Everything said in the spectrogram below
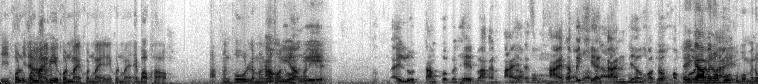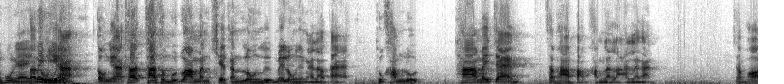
ที่คนที่คนใหม่ด่าพี่คนใหม่คนใหม่นี่คนใหม่ไอ้บ๊อบขาวมันพูดแล้วมันก็เอาขอโทงี้ษเอาพอดีงี้เลยไอ้หลุดตามกฎประเทศว่ากันไป แต่สุดท้ายถ้าไปเคลียร์กันเดี๋ยวขอโทษขอโทไอ้ษก้าไม่ต้องพูดกูผมไม่ต้องพูดไง แต่ตไม่รงมีเนี้ย นะ ตรงเนี้ยถ้าถ้าสมมุติว่ามันเคลียร์กันลงหรือไม่ลงยังไงแล้วแต่ ทุกคำหลุด ถ้าไม่แจ้งสภาปรับคำละล้านแล้วกัน เฉพาะ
